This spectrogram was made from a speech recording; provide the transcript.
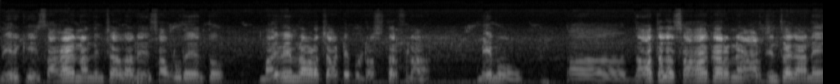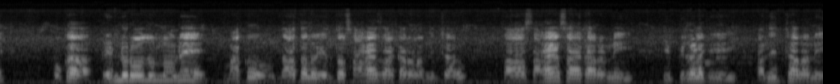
వీరికి సహాయాన్ని అందించాలనే సహృదయంతో మైవేంలవాడ చారిటబుల్ ట్రస్ట్ తరఫున మేము దాతల సహకారాన్ని ఆర్జించగానే ఒక రెండు రోజుల్లోనే మాకు దాతలు ఎంతో సహాయ సహకారాలు అందించారు. ఆ సహాయ సహకారాన్ని ఈ పిల్లలకి అందించాలని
